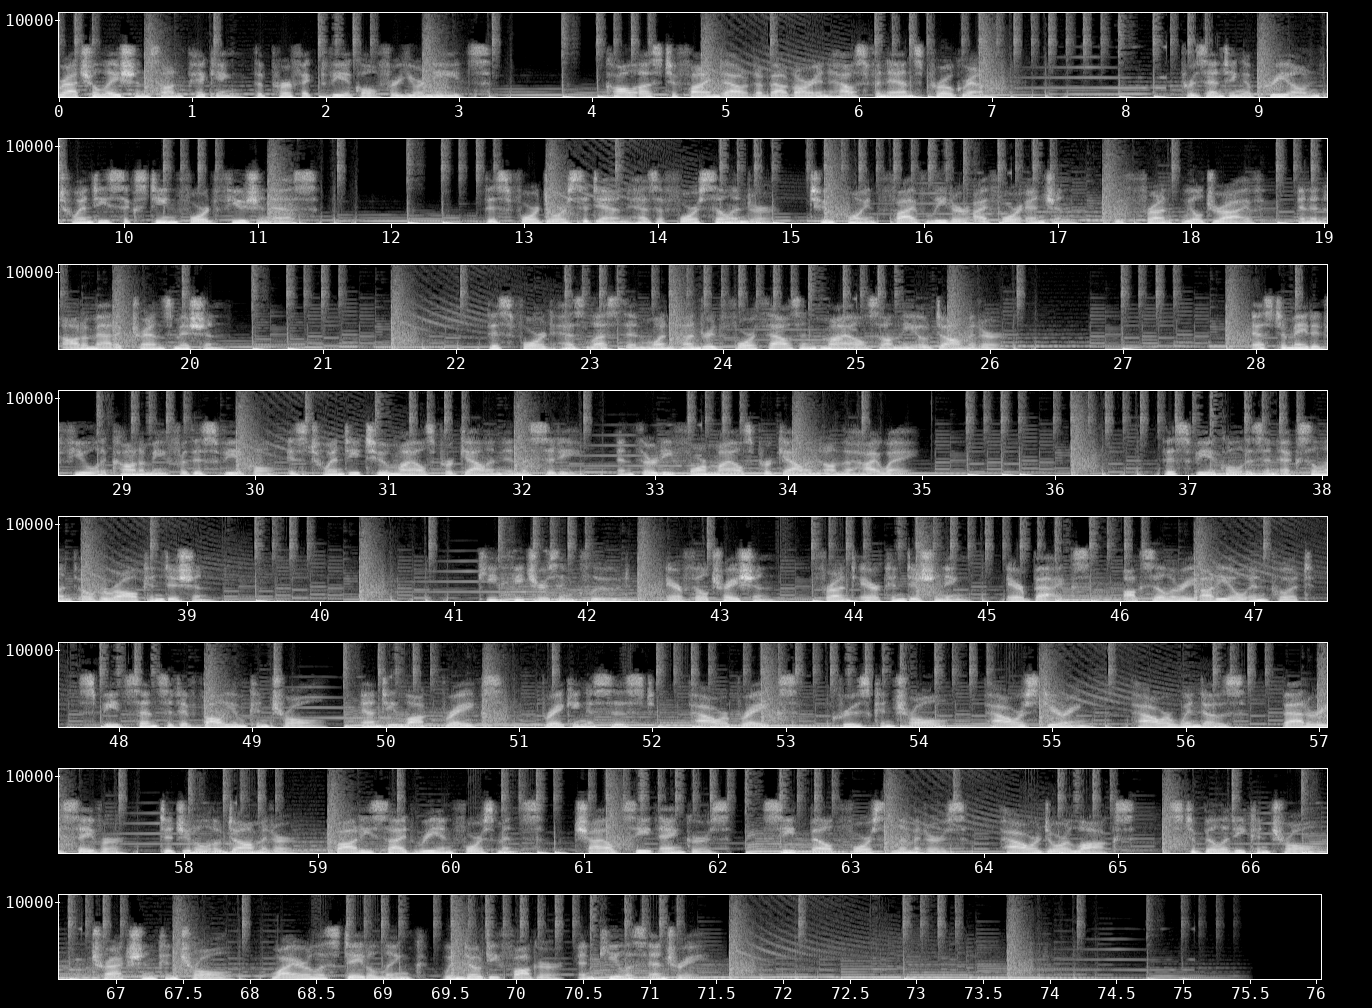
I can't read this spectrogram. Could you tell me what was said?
Congratulations on picking the perfect vehicle for your needs. Call us to find out about our in-house finance program. Presenting a pre-owned 2016 Ford Fusion S. This four-door sedan has a four-cylinder, 2.5-liter i4 engine, with front-wheel drive, and an automatic transmission. This Ford has less than 104,000 miles on the odometer. Estimated fuel economy for this vehicle is 22 miles per gallon in the city, and 34 miles per gallon on the highway. This vehicle is in excellent overall condition. Key features include, air filtration, front air conditioning, airbags, auxiliary audio input, speed-sensitive volume control, anti-lock brakes, braking assist, power brakes, cruise control, power steering, power windows, battery saver, digital odometer, body side reinforcements, child seat anchors, seat belt force limiters, power door locks, stability control, traction control, wireless data link, window defogger, and keyless entry.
